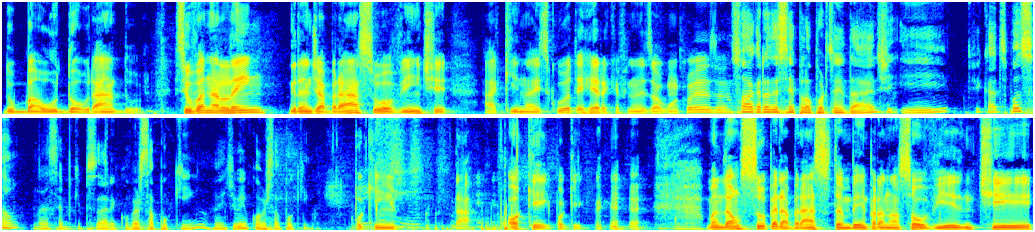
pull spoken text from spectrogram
do baú dourado. Silvana Len, grande abraço, ouvinte aqui na escuta. Herrera quer finalizar alguma coisa? Só agradecer pela oportunidade e ficar à disposição, né? Sempre que precisarem conversar pouquinho, a gente vem conversar pouquinho. Pouquinho. Tá. Ok, pouquinho. Mandar um super abraço também para nosso ouvinte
